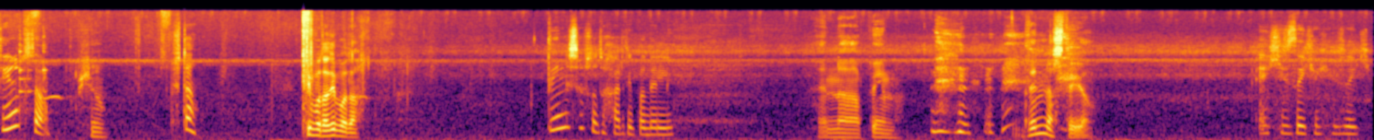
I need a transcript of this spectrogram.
Τι είναι αυτό; Ποιο; Αυτό. Τίποτα, τίποτα. Τι είναι σε αυτό το χαρτί, Παντελή; Ένα ποίημα. Δεν είναι αστείο. Έχεις δίκιο, έχεις δίκιο.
